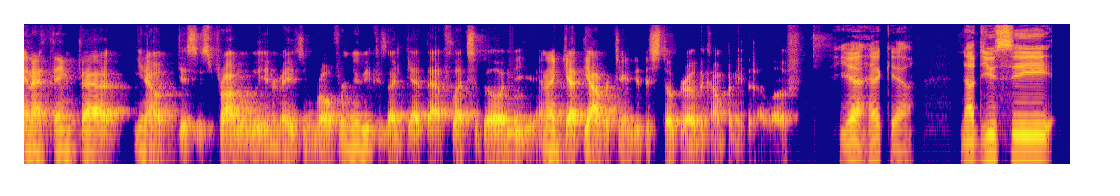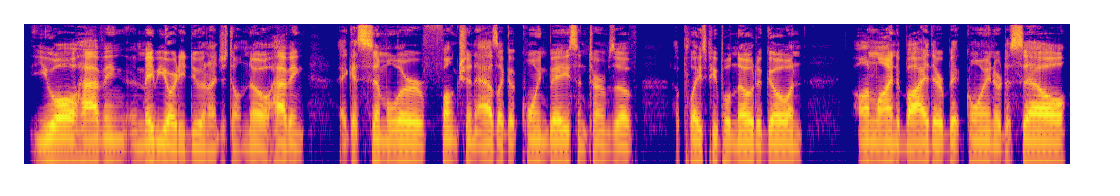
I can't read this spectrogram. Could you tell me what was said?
And I think that, you know, this is probably an amazing role for me because I get that flexibility and I get the opportunity to still grow the company that I love. Yeah, heck yeah. Now, do you see you all having, and maybe you already do, and I just don't know, having like a similar function as like a Coinbase in terms of a place people know to go and online to buy their Bitcoin or to sell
